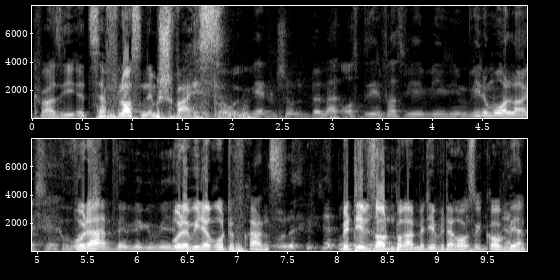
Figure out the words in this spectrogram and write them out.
quasi äh, zerflossen im Ich Schweiß. glaube, wir hätten schon danach ausgesehen fast wie, wie, wie eine Moorleiche. So Oder? Oder wie der rote Franz. Wieder- Mit dem Sonnenbrand, mit dem wir da rausgekommen wären.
